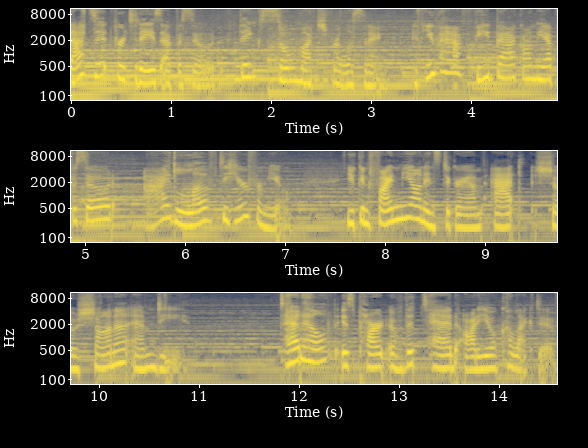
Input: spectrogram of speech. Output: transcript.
That's it for today's episode. Thanks so much for listening. If you have feedback on the episode, I'd love to hear from you. You can find me on Instagram at ShoshanaMD. TED Health is part of the TED Audio Collective.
